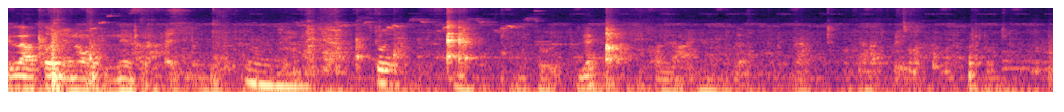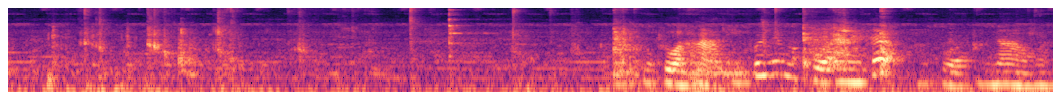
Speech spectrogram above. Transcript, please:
วลาตัวน้อยๆเนี่ยหลายอืมสุดสุดเล็กคนหลายนะมะขัวหาอีกเพื่อนมะขัวอันนี้ก็มะขัวหนาวัน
